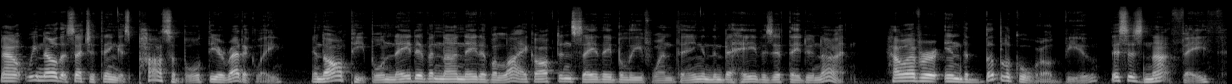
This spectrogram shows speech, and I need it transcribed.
Now, we know that such a thing is possible, theoretically, and all people, native and non native alike, often say they believe one thing and then behave as if they do not. However, in the biblical worldview, this is not faith,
